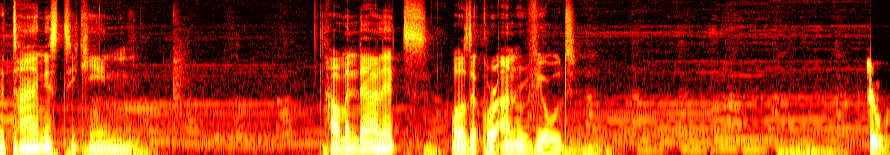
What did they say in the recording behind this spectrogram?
The time is ticking. How many dialects was the Quran revealed? Two.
